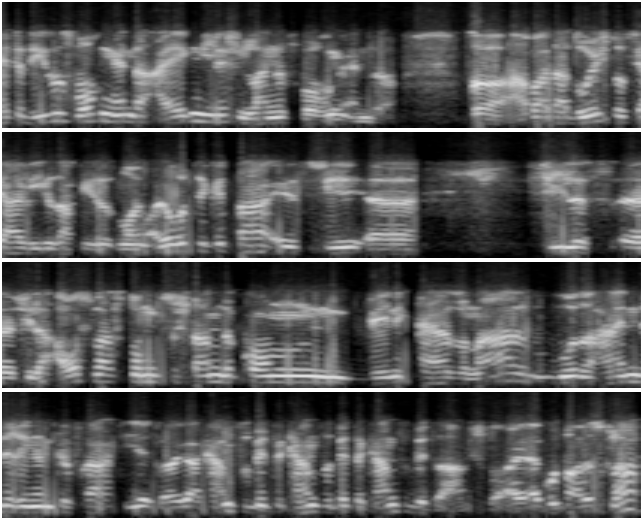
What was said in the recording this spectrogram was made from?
hätte dieses Wochenende eigentlich ein langes Wochenende. So, aber dadurch, dass ja, wie gesagt, dieses 9-Euro-Ticket da ist, viel, äh, vieles, äh, viele Auslastungen zustande kommen, wenig Personal, wurde händeringend gefragt, hier, Tolga, kannst du bitte, kannst du bitte, kannst du bitte ansteuern? Ja gut, alles klar.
